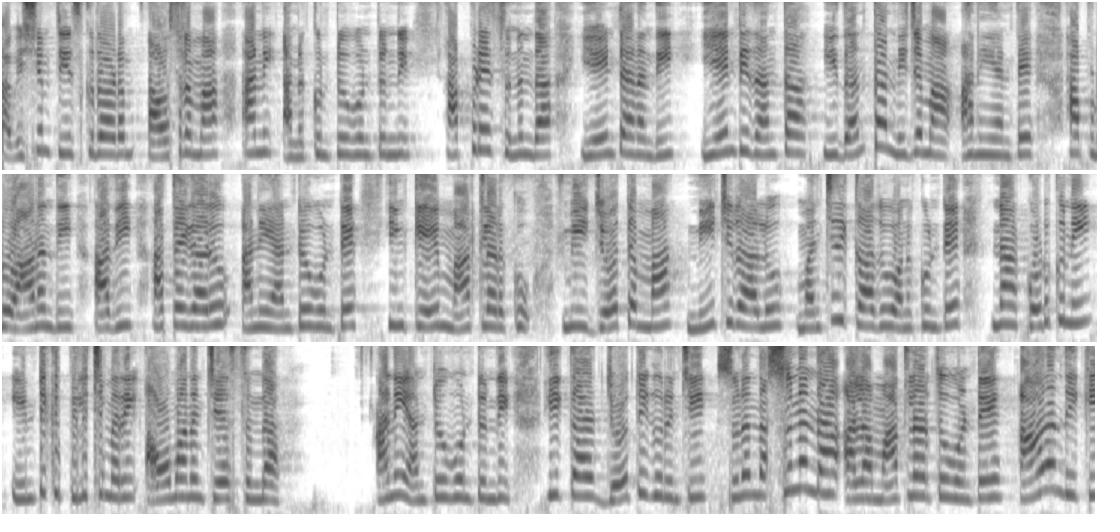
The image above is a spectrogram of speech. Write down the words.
ఆ విషయం తీసుకురావడం అవసరమా అని అనుకుంటూ ఉంటుంది. అప్పుడే సునంద ఏంటానంది? ఏంటిదంతా? ఇదంతా నిజమా అని అంటే అప్పుడు ఆనంది అది అత్తయ్య గారు అని అంటూ ఉంటే ఇంకేం మాట్లాడకు. మీ జ్యోతమ్మ నీచురాలు మంచిది కాదు అనుకుంటే నా కొడుకుని ఇంటికి పిలిచి మరీ అవమానం చేస్తుందా? అని అంటూ ఉంటుంది. ఇక జ్యోతి గురించి సునంద సునంద అలా మాట్లాడుతూ ఉంటే ఆనందికి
